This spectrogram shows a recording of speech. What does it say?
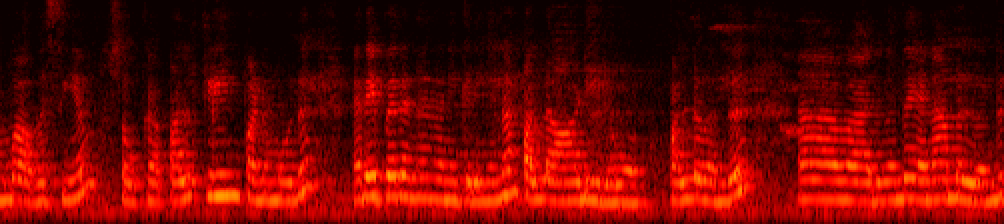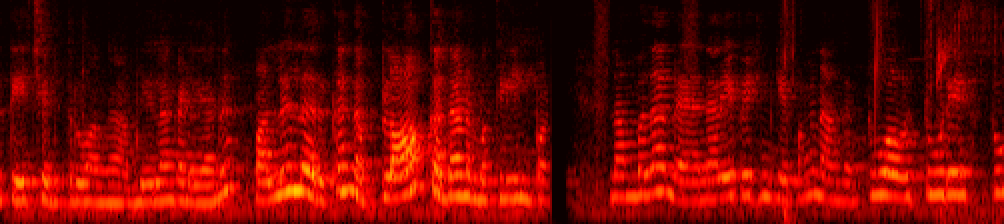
ரொம்ப அவசியம். ஸோ க பல் க்ளீன் பண்ணும்போது நிறைய பேர் என்ன நினைக்கிறீங்கன்னா பல் ஆடிடும். பல்லு வந்து அது வந்து எனாமல் வந்து தேய்ச்சி எடுத்துருவாங்க. அப்படியெல்லாம் கிடையாது. பல்லில் இருக்க அந்த பிளாக்கை தான் நம்ம க்ளீன் பண்ண நம்ம தான் நிறைய பேஷண்ட் கேட்பாங்க நாங்கள் two hour two day two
